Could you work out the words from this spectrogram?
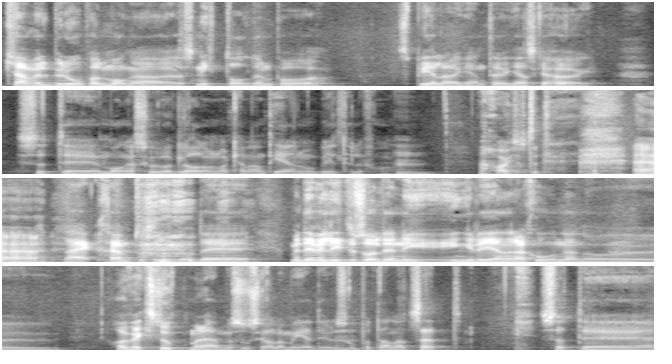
kan väl bero på att många, snittåldern på spelaragenter är ganska hög. Så att eh, många skulle vara glada om de kan hantera en mobiltelefon. Mm. Ja, just det. Eh. Nej, skämt åsido. men det är väl lite så, den yngre generationen och mm. har växt upp med det här med sociala medier och så mm. på ett annat sätt. Så att det,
